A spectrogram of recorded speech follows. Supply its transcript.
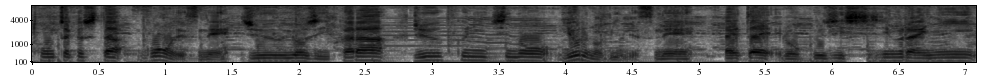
到着した午後ですね、14時から19日の夜の便ですね。だいたい6時、7時ぐらいに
